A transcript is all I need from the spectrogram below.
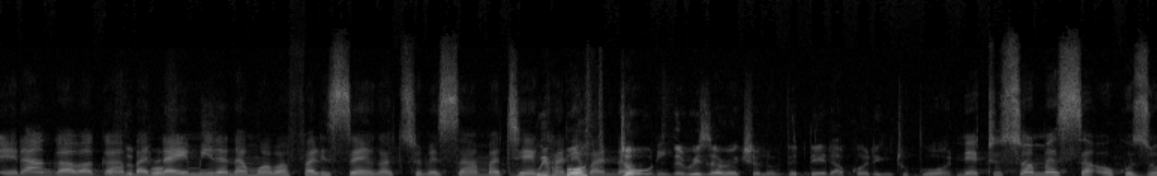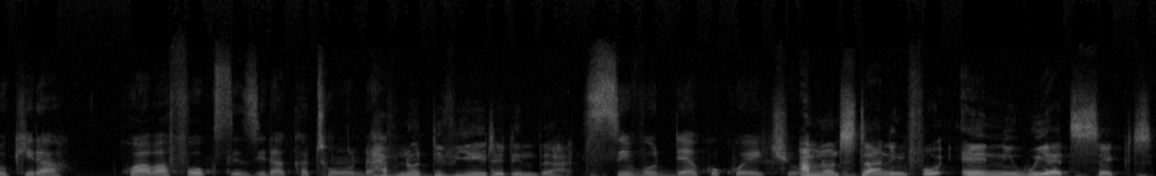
era ng'abagamba prophets. nayimirira nammwe abafalisaayo nga tusomesa amateeka ne both taught bannabbi the resurrection of the dead according to God. ne tusomesa okuzuukira kw'abafu okusinziira I katonda have not deviated in that. sivuddeeko ku ekyo I'm not standing for any weird sect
